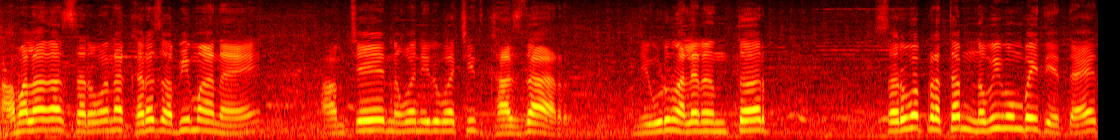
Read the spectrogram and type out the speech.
आम्हाला सर्वांना खरंच अभिमान आहे. आमचे नवनिर्वाचित खासदार निवडून आल्यानंतर सर्वप्रथम नवी मुंबईत येत आहेत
